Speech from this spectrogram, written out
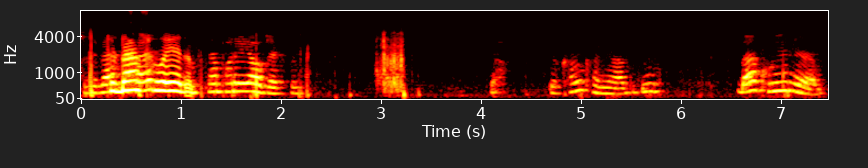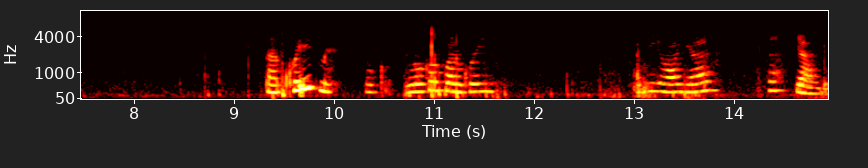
şimdi ben, Dur ben sen, soyarım. sen parayı alacaksın. Ya, ya kanka ya bir dur. Ben koyarım. Ben koyayım mı? Yok yok yok ben koyayım. Hadi ya gel. Heh geldi.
